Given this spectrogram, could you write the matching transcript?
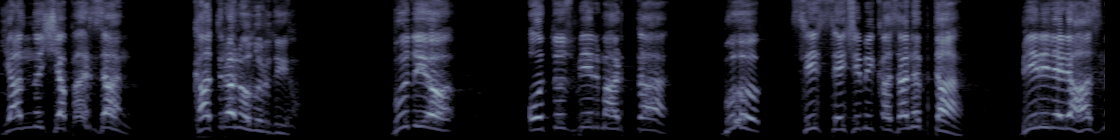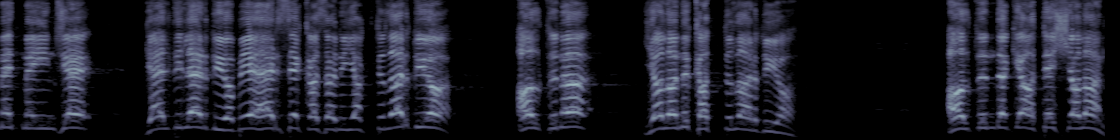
Yanlış yaparsan katran olur diyor. Bu diyor 31 Mart'ta bu siz seçimi kazanıp da birileri hazmetmeyince geldiler diyor bir herse kazanı yaktılar diyor. Altına yalanı kattılar diyor. Altındaki ateş yalan.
